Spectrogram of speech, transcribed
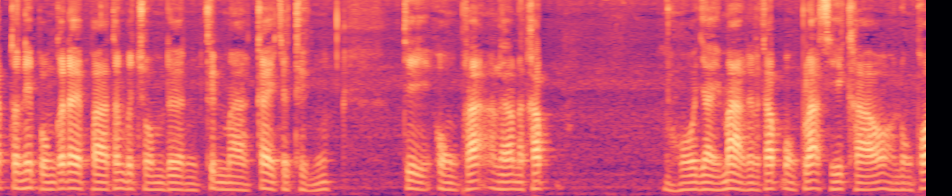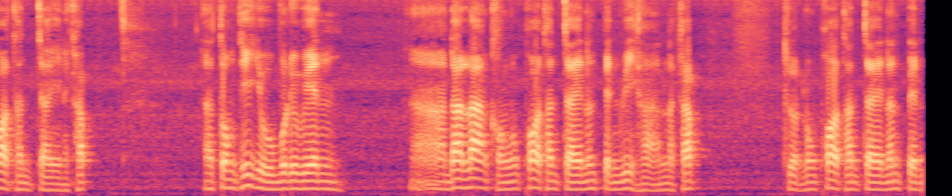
ครับตอนนี้ผมก็ได้พาท่านผู้ชมเดินขึ้นมาใกล้จะถึงที่องค์พระแล้วนะครับโหใหญ่มากเลยนะครับ องค์พระสีขาวหลวงพ่อทันใจนะครับตรงที่อยู่บริเวณด้านล่างของหลวงพ่อทันใจนั้นเป็นวิหารนะครับ ส่วนหลวงพ่อทันใจนั้นเป็น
